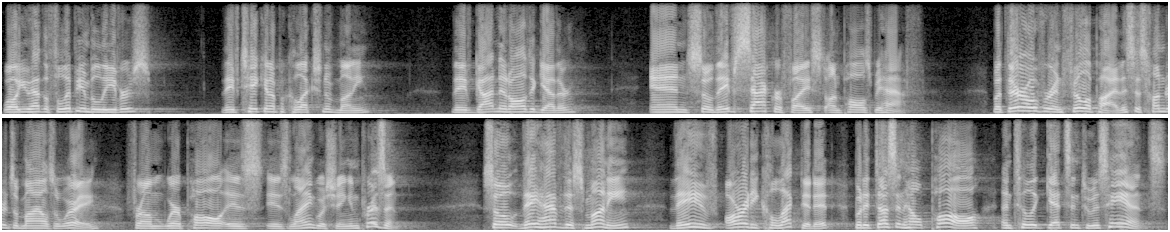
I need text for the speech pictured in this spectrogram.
Well, you have the Philippian believers. They've taken up a collection of money, they've gotten it all together, and so they've sacrificed on Paul's behalf. But they're over in Philippi. This is hundreds of miles away from where Paul is, is languishing in prison. So they have this money. They've already collected it, but it doesn't help Paul until it gets into his hands.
